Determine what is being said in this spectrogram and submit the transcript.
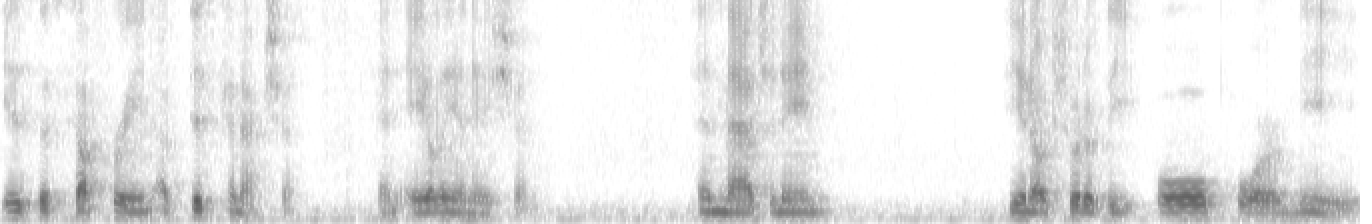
is the suffering of disconnection and alienation. Imagining, you know, sort of the oh, poor me,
